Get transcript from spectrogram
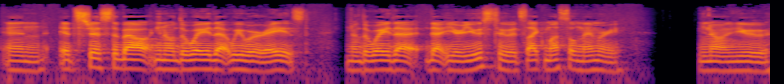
And it's just about, you know, the way that we were raised, you know, the way that, that you're used to. It's like muscle memory. You know, you,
